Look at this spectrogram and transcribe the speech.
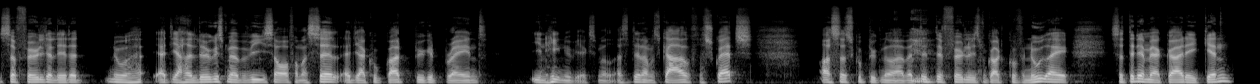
så følte jeg lidt, at, nu, at jeg havde lykkes med at bevise over for mig selv, at jeg kunne godt bygge et brand i en helt ny virksomhed. Altså det, der var skadet fra scratch, og så skulle bygge noget af, det, det følte jeg ligesom godt kunne finde ud af. Så det der med at gøre det igen,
